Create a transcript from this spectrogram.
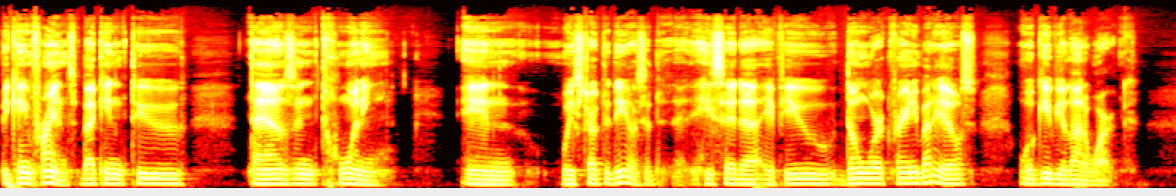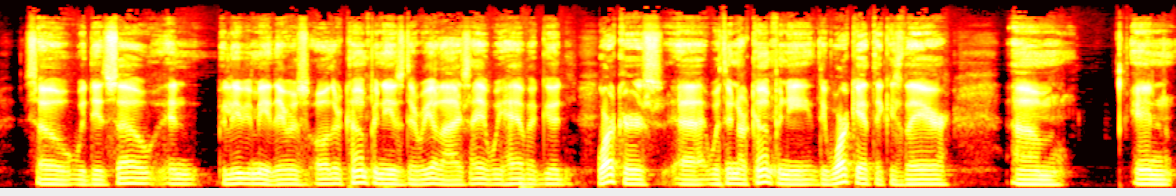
became friends back in 2020. And we struck the deal. Said, he said, uh, if you don't work for anybody else, we'll give you a lot of work. So we did so, and believe you me, there was other companies that realized, hey, we have a good workers uh, within our company. The work ethic is there, um, and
